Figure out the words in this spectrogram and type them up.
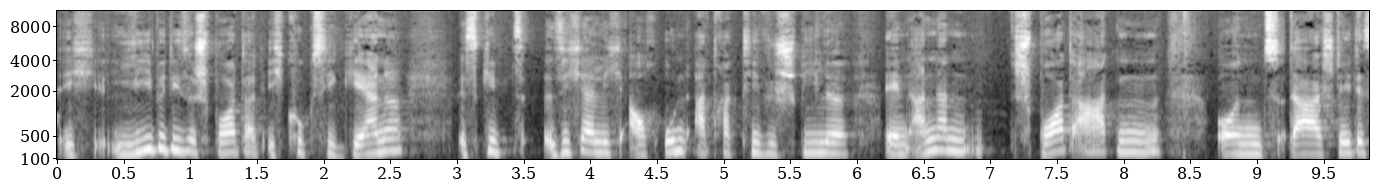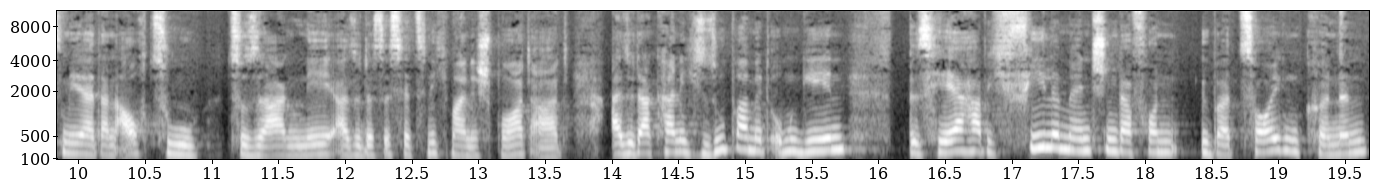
Ich liebe diese Sportart, ich gucke sie gerne. Es gibt sicherlich auch unattraktive Spiele in anderen Sportarten und da steht es mir dann auch zu, zu sagen, nee, also das ist jetzt nicht meine Sportart. Also da kann ich super mit umgehen. Bisher habe ich viele Menschen davon überzeugen können,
